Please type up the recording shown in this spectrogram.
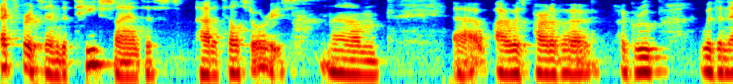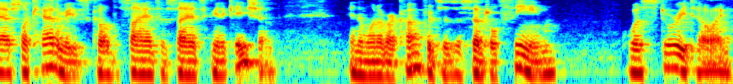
experts in to teach scientists how to tell stories. Um, uh, I was part of a, a, group with the National Academies called the Science of Science Communication. And in one of our conferences, a central theme was storytelling.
